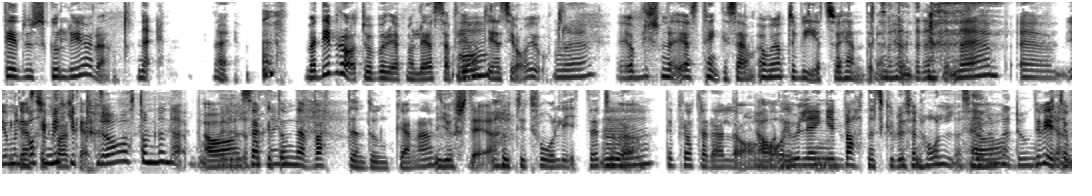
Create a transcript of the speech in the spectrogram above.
det du skulle göra? Nej. Nej. Men det är bra att du har börjat med att läsa, för det har Mm. inte ens jag gjort. Nej, Jag, blir så, jag tänker så här, om jag inte vet så händer det så inte. hände det inte. Nej, eh, jo men det var så mycket korkat. prat om den där Ja, särskilt Jag de där vattendunkarna. Just det. 72 liter tror jag. Mm. Det pratade alla om. Ja, och det, hur länge vattnet skulle sen hålla sig i de där Ja, dunkarna. det vet jag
